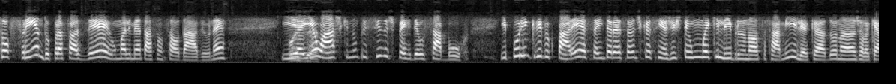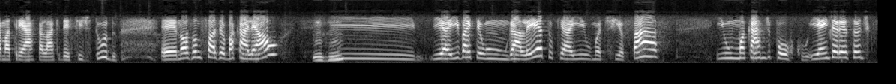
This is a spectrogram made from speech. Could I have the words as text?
sofrendo para fazer uma alimentação saudável, né? E Pois aí é. eu acho que não precisa de perder o sabor. E por incrível que pareça, é interessante que assim, a gente tem um equilíbrio na nossa família, que a dona Ângela, que é a matriarca lá que decide tudo, é, nós vamos fazer o bacalhau uhum. e, e aí vai ter um galeto, que aí uma tia faz, e uma carne de porco. E é interessante que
